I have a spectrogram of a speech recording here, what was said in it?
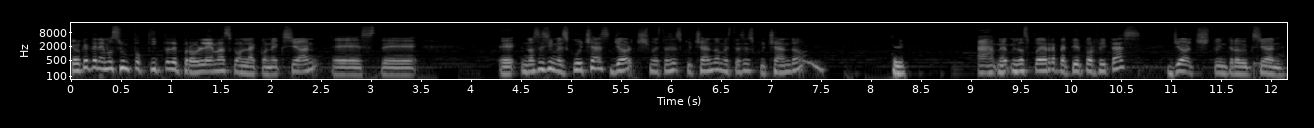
Creo que tenemos un poquito de problemas con la conexión. Este. Eh, no sé si me escuchas, George. ¿Me estás escuchando? ¿Me estás escuchando? Sí. Ah, ¿me, nos puedes repetir, porfitas? George, tu introducción.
